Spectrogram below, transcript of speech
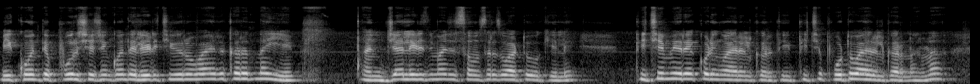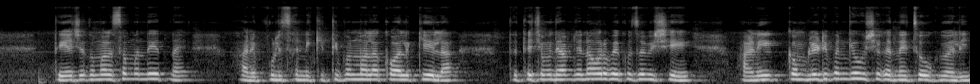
मी कोणत्या पुरुषाची आणि कोणत्या लेडीची व्हिडिओ व्हायरल करत नाही आहे आणि ज्या लेडीजने माझे संसारच वाटव केले तिचे मी रेकॉर्डिंग व्हायरल करते. तिचे फोटो व्हायरल करणार ना? तर याच्या तुम्हाला संबंध येत नाही. आणि पोलिसांनी किती पण मला कॉल केला तर त्याच्यामध्ये आमच्या नवरा बायकोचा विषय आहे. आणि कंप्लेटी पण घेऊ शकत नाही चौकीवाली.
